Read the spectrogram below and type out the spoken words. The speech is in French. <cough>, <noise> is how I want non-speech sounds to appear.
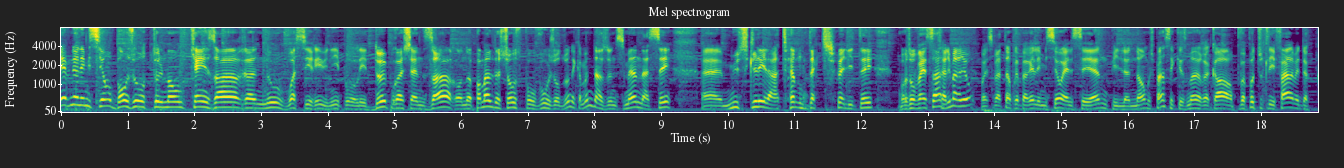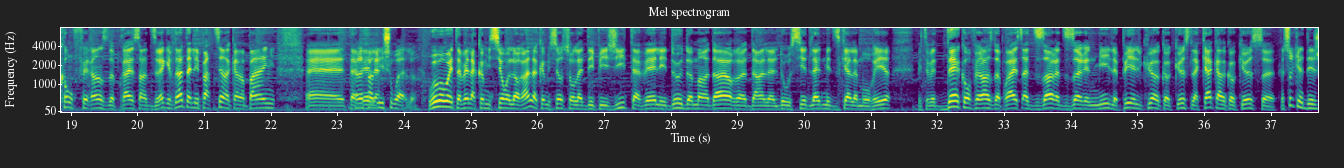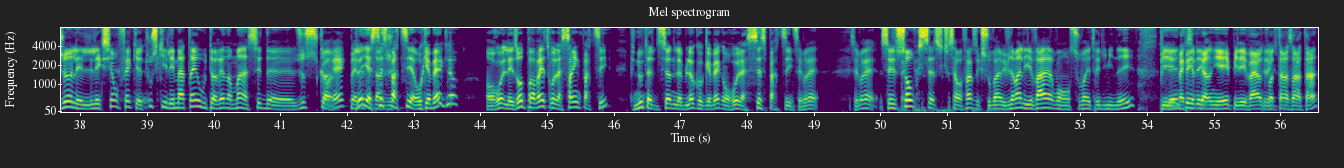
Bienvenue à l'émission. Bonjour tout le monde. 15 heures, nous voici réunis pour les deux prochaines heures. On a pas mal de choses pour vous aujourd'hui. On est quand même dans une semaine assez euh, musclée là, en termes <laughs> d'actualité. Bonjour Vincent. Salut Mario. Ouais, ce matin, on préparait l'émission LCN, puis le nombre, je pense que c'est quasiment un record. On pouvait pas toutes les faire, mais de conférences de presse en direct. Évidemment, t'as les partis en campagne. Euh, t'avais faire la- des choix, là. oui, oui, oui. Tu avais la commission Laurent, la commission sur la DPJ. Tu avais les deux demandeurs euh, dans le dossier de l'aide médicale à mourir. Mais tu avais des conférences de presse à 10h, à 10h30, le PLQ en caucus, la CAQ en caucus. euh, C'est sûr que déjà, l'é- l'élection fait que tout ce qui est les matins où tu aurais normalement assez de. juste correct. ben Puis là, six partis hein, au Québec, là. On roule, les autres provinces roulent à cinq partis. Puis nous, tu additionnes le bloc au Québec, on roule à six partis. C'est vrai. C'est vrai. C'est, sauf que ce que ça va faire, c'est que souvent, évidemment, les verts vont souvent être éliminés. Puis le Maxime NPD. Bernier, puis les Verts, une Puis fois de temps en temps.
